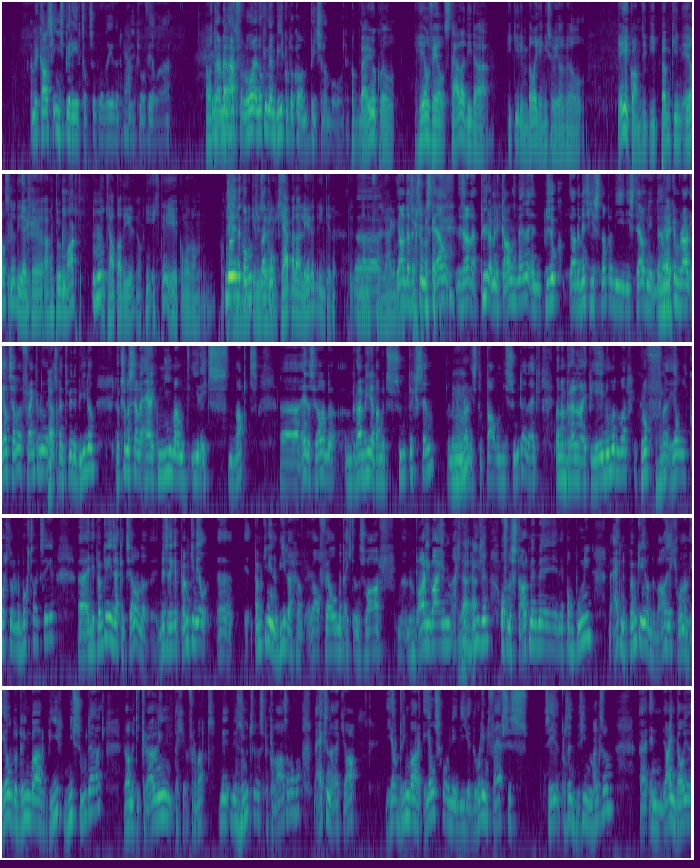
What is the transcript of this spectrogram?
Amerikaans geïnspireerd, dat zou ik wel zeggen. Er, Ja. zit wel veel... eh, Ja, ik daar mijn hart verloren en ook in mijn bier komt ook wel een beetje naar boven. ook bij u ook wel heel veel stijlen die dat ik hier in België niet zo heel veel tegenkwam. Die, die pumpkin ales, hè, die je af en toe maakt. Mhm. Ik had dat hier nog niet echt tegengekomen van, van Nee, dat klopt, merken. dat Dus, eh, klopt. Jij hebt me dat leren drinken. Dan ook van Eh, eigen ja, merk. dat is ook zo'n stijl. Die zijn altijd puur Amerikaans bijna. En plus ook, ja, de mensen hier snappen die, die stijl ook niet. De Nee. American Brown Ale zelf, Frankenbroek, Ja. dat is mijn tweede bier dan. Dat is ook zo'n stijl dat eigenlijk niemand hier echt snapt. Hè, dat is heel, een bruin bier, dat moet zoetig zijn. Een Mhm. Brown is totaal niet zoet. Eigenlijk, dan een bruine IPA noem het maar. Grof, Mhm. eh, heel kort door de bocht zal ik zeggen. Eh, en die pumpkin ale is eigenlijk hetzelfde. Mensen denken pumpkin ale, eh, pumpkin in een bier, dat gaat, ja, moet echt een zwaar, een, een barley wine-achtig Ja, ja. bier zijn, of een stout met, met, met pompoen in. Maar eigenlijk een pumpkin ale op de basis is echt gewoon een heel doordringbaar bier, niet zoet eigenlijk. Wel met die kruiden in, dat je verward met, met zoet, mm speculaas allemaal. Maar eigenlijk zijn dat eigenlijk, ja, heel drinkbare ales gewoon, die, die je doordringt, 5, 6, 7 procent, misschien maximum. Eh, en ja, in België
